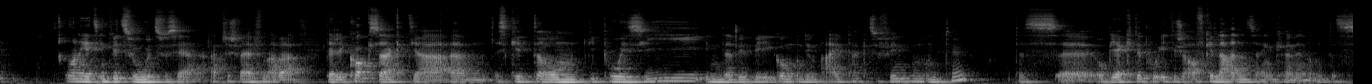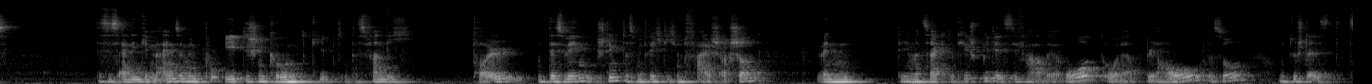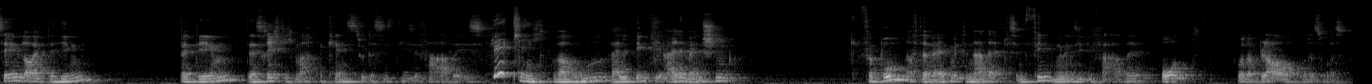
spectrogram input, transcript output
ohne jetzt irgendwie zu, zu sehr abzuschweifen, aber der Lecoq sagt ja, ähm, es geht darum, die Poesie in der Bewegung und im Alltag zu finden und mhm. dass äh, Objekte poetisch aufgeladen sein können und dass, dass es einen gemeinsamen poetischen Grund gibt. Und das fand ich toll und deswegen stimmt das mit richtig und falsch auch schon, wenn dir jemand sagt, okay, spiele jetzt die Farbe rot oder blau oder so und du stellst zehn Leute hin, bei dem, der es richtig macht, erkennst du, dass es diese Farbe ist. Wirklich? Und warum? Weil irgendwie alle Menschen verbunden auf der Welt miteinander etwas empfinden, wenn sie die Farbe rot oder blau oder sowas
